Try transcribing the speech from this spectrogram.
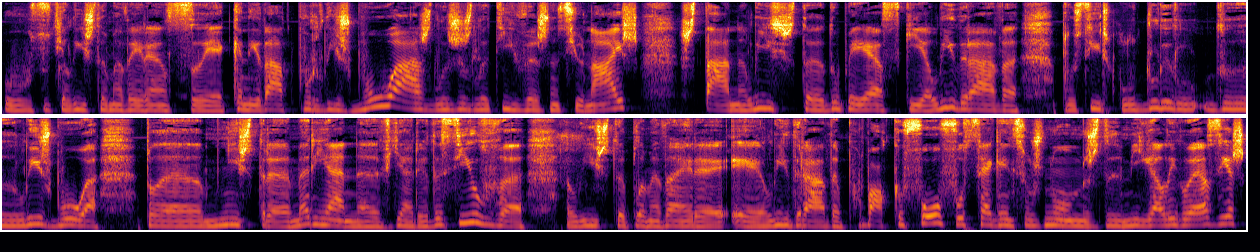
O socialista madeirense é candidato por Lisboa às legislativas nacionais, está na lista do PS que é liderada pelo Círculo de, de Lisboa pela ministra Mariana Vieira da Silva. A lista pela Madeira é liderada por Balca Fofo, seguem-se os nomes de Miguel Iglesias,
